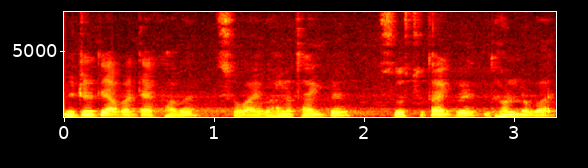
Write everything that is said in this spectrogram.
ভিডিওতে আবার দেখা হবে। সবাই ভালো থাকবে, সুস্থ থাকবে। ধন্যবাদ।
